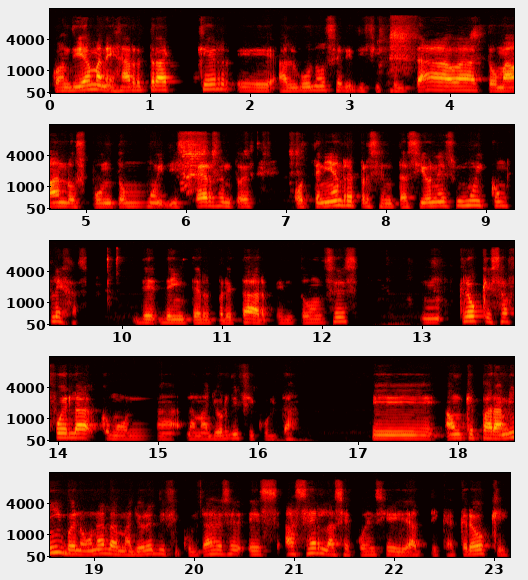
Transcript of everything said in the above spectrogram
Cuando iba a manejar tracker, eh, algunos se les dificultaba, tomaban los puntos muy dispersos, entonces obtenían representaciones muy complejas de, interpretar. Entonces, mm, creo que esa fue la, como la, mayor dificultad. Eh, aunque para mí, bueno, una de las mayores dificultades es, hacer la secuencia didáctica. Creo que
